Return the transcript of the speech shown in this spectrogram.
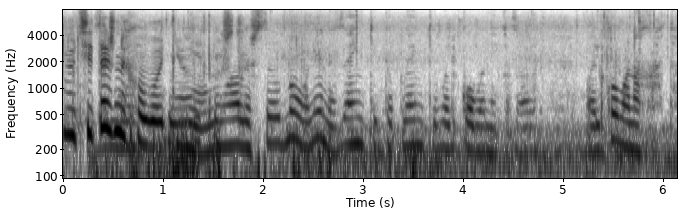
Ну ці теж не холодні, але Ні, ну але ж все одно вони низенькі, тепленькі, вальковані казали. Валькована хата.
